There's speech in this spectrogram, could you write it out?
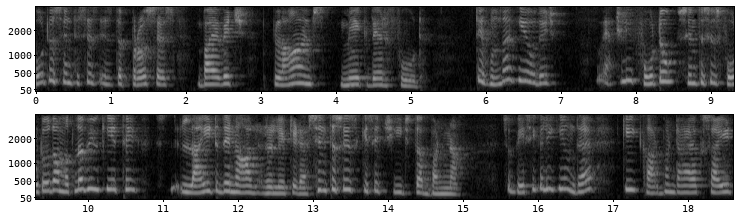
photosynthesis is the process by which plants make their food ਤੇ ਹੁੰਦਾ ਕੀ ਉਹਦੇ ਚ? ਐਕਚੁਅਲੀ photosynthesis ਫੋਟੋ ਦਾ ਮਤਲਬ ਹੀ ਕਿ ਇੱਥੇ? ਲਾਈਟ ਦੇ ਨਾਲ ਰਿਲੇਟਡ ਹੈ। ਸਿੰਥੇਸਿਸ ਕਿਸੇ ਚੀਜ਼ ਦਾ ਬਣਨਾ। ਸੋ ਬੇਸਿਕਲੀ ਕੀ ਹੁੰਦਾ ਹੈ ਕਿ ਕਾਰਬਨ ਡਾਈਆਕਸਾਈਡ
